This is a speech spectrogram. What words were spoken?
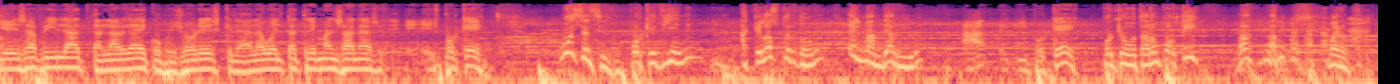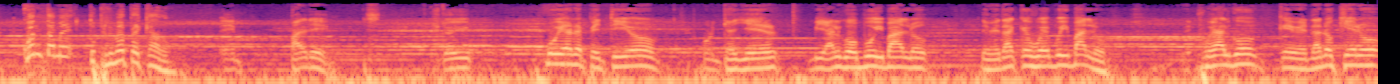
y esa fila tan larga de confesores que le da la vuelta a tres manzanas, eh, ¿es por qué? Muy sencillo, porque vienen a que los perdone el man de arriba, Ah, ¿y por qué? porque votaron por ti. Ah, ah. Bueno, cuéntame tu primer pecado. Eh, padre, estoy muy arrepentido porque ayer vi algo muy malo. De verdad que fue muy malo. Fue algo que de verdad no quiero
